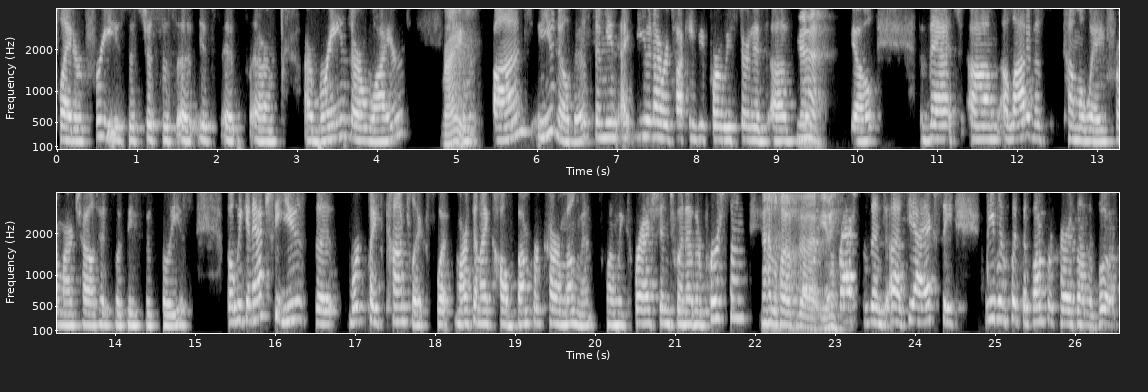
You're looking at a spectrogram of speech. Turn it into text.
flight, or freeze. It's just this. Uh, it's it's um, our brains are wired right to respond. You know this. I mean, you and I were talking before we started. Uh, yeah. Video, that um, a lot of us come away from our childhoods with these beliefs, but we can actually use the workplace conflicts, what Martha and I call bumper car moments, when we crash into another person. I love that. Yes. Crashes into us. Yeah, actually, we even put the bumper cars on the book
